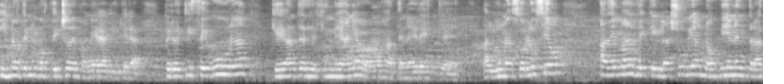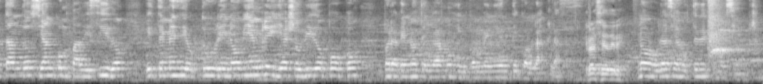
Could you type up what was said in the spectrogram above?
y no tenemos techo de manera literal. Pero estoy segura que antes de fin de año vamos a tener este, alguna solución. Además de que las lluvias nos vienen tratando, se han compadecido este mes de octubre y noviembre y ha llovido poco para que no tengamos inconveniente con las clases. Gracias, Dere. No, gracias a ustedes como siempre.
